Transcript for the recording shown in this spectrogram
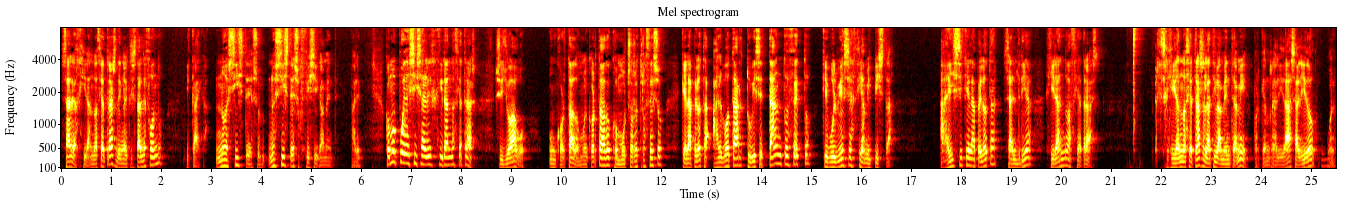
salga girando hacia atrás en el cristal de fondo y caiga. No existe eso, no existe eso físicamente. ¿vale? ¿Cómo puede sí salir girando hacia atrás? Si yo hago un cortado muy cortado, con mucho retroceso, que la pelota al botar tuviese tanto efecto que volviese hacia mi pista. Ahí sí que la pelota saldría girando hacia atrás. Girando hacia atrás relativamente a mí, porque en realidad ha salido, bueno,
